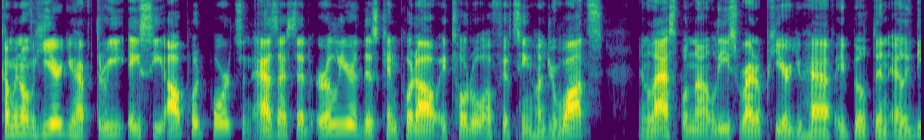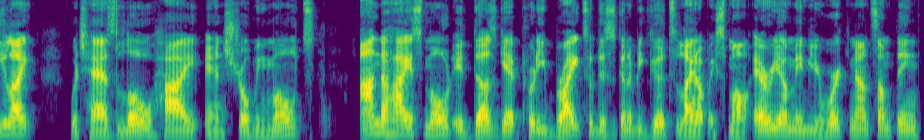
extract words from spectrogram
Coming over here, you have three AC output ports. And as I said earlier, this can put out a total of 1500 watts. And last but not least, right up here, you have a built-in LED light, which has low, high, and strobing modes. On the highest mode, it does get pretty bright, so this is going to be good to light up a small area. Maybe you're working on something.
